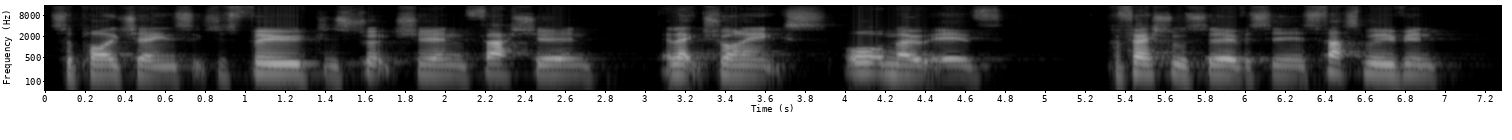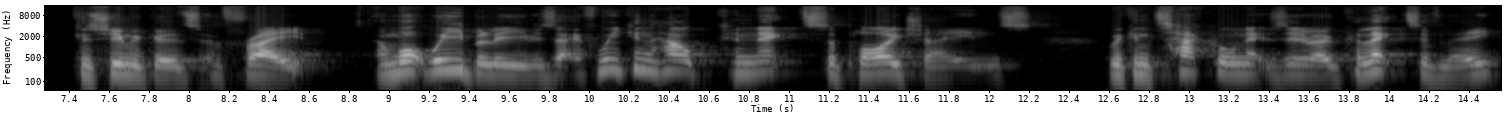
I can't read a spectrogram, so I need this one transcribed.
supply chains such as food, construction, fashion, electronics, automotive, professional services, fast moving consumer goods, and freight. And what we believe is that if we can help connect supply chains, we can tackle net zero collectively,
